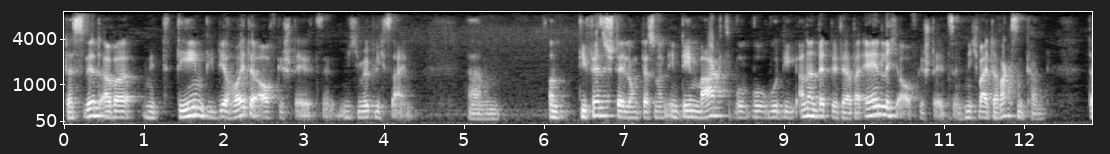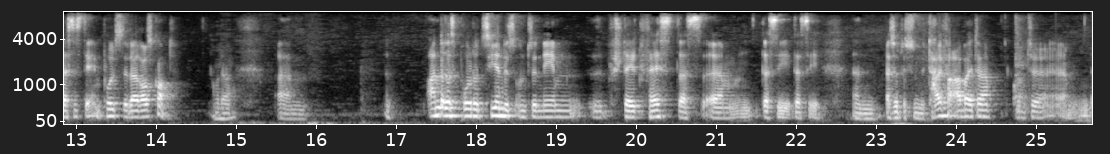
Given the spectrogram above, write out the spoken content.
Das wird aber mit dem, wie wir heute aufgestellt sind, nicht möglich sein. Und die Feststellung, dass man in dem Markt, wo, wo, wo die anderen Wettbewerber ähnlich aufgestellt sind, nicht weiter wachsen kann, das ist der Impuls, der daraus kommt. Oder ähm, anderes produzierendes Unternehmen stellt fest, dass, ähm, dass sie, dass sie, ähm, also das ist ein Metallverarbeiter, konnte, ähm,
